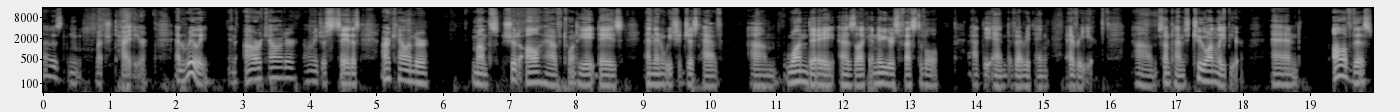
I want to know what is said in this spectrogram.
That is much tidier. And really, in our calendar, let me just say this our calendar months should all have 28 days, and then we should just have um, one day as like a New Year's festival at the end of everything every year. Um, sometimes two on leap year. And all of this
